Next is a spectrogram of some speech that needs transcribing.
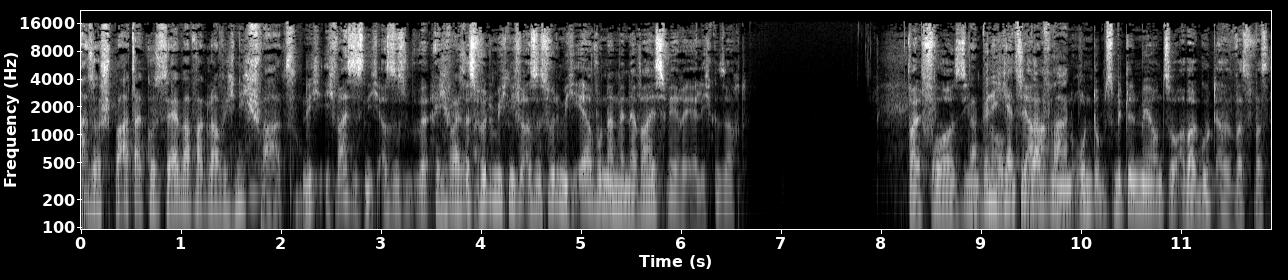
also Spartacus selber war, glaube ich, nicht schwarz. Nicht? Ich weiß es nicht. Also es, ich weiß es würde mich nicht, also es würde mich eher wundern, wenn er weiß wäre, ehrlich gesagt. Weil vor ja, 7000 Jahren überfragt. rund ums Mittelmeer und so, aber gut, also was, was,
